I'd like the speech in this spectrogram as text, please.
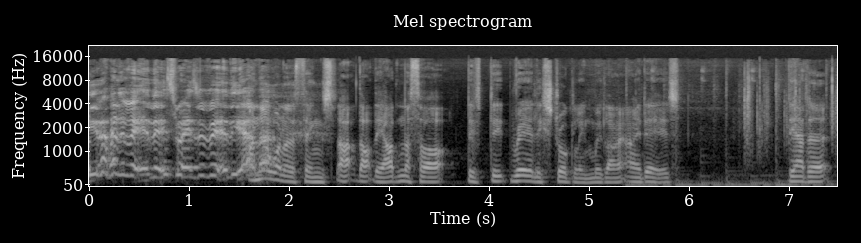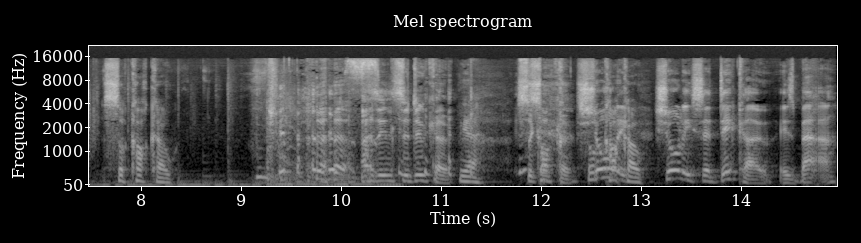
you had a bit of this. Where's a bit of the other? I know one of the things that, that they had, and I thought they're, they're really struggling with like ideas. They had a Sokoko. As in Sudoku. Yeah. Sakoko. Surely, Sokoko. surely Sadiko is better.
